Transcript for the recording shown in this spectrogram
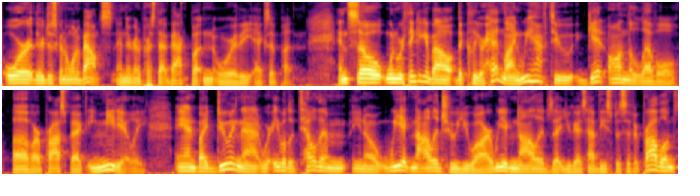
or they're just going to want to bounce and they're going to press that back button or the exit button. And so when we're thinking about the clear headline, we have to get on the level of our prospect immediately. And by doing that, we're able to tell them, you know, we acknowledge who you are. We acknowledge that you guys have these specific problems.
